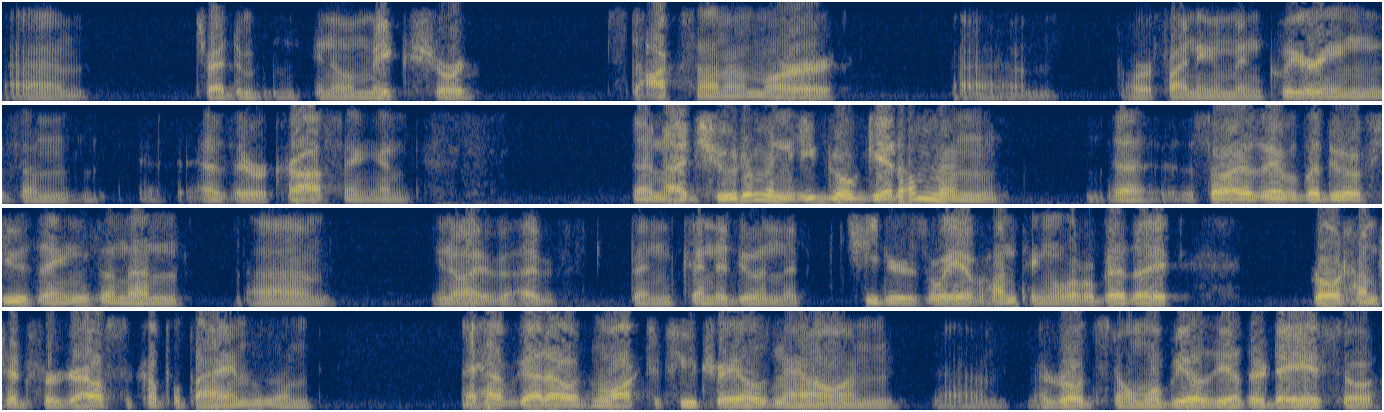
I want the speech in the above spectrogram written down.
um, tried to, you know, make short stalks on them or, um, or finding them in clearings and as they were crossing and, and I'd shoot him and he'd go get them and uh, so I was able to do a few things, and then um, you know I've I've been kind of doing the cheaters way of hunting a little bit. I road hunted for grouse a couple times, and I have got out and walked a few trails now, and um, I rode snowmobile the other day, so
